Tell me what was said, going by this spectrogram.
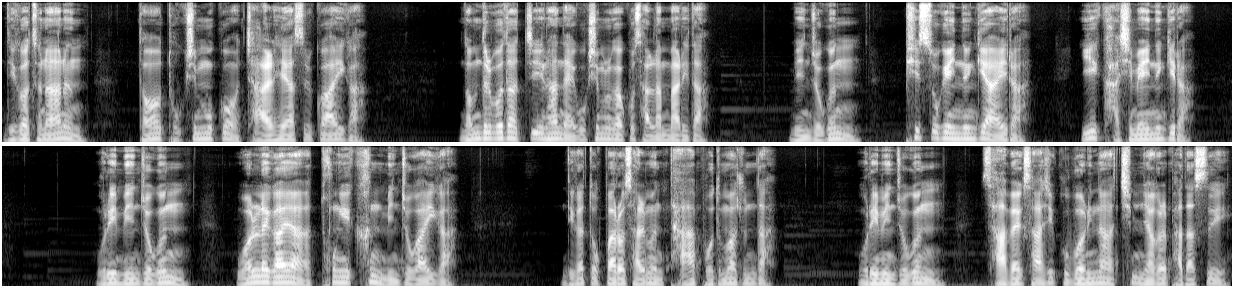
네 같은 아는 더 독심 묻고 잘해야 쓸 거 아이가. 넘들보다 찐한 애국심을 갖고 살란 말이다. 민족은 피 속에 있는 게 아니라 이 가심에 있는 기라. 우리 민족은 원래 가야 통이 큰 민족 아이가. 네가 똑바로 살면 다 보듬어 준다. 우리 민족은 449번이나 침략을 받았으이.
